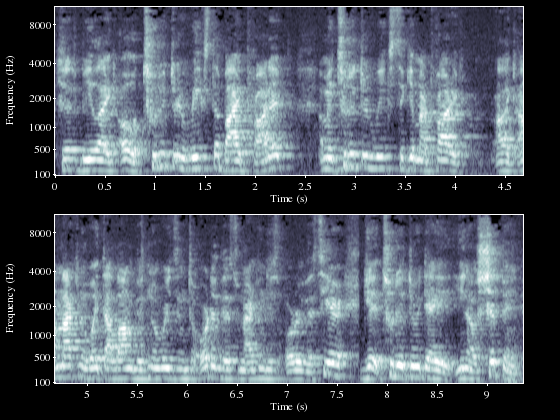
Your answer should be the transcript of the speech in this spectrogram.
Should be like, oh, two to three weeks to buy product. I mean, two to three weeks to get my product like I'm not gonna wait that long. There's no reason to order this when I can just order this here, get two to three day, you know, shipping.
